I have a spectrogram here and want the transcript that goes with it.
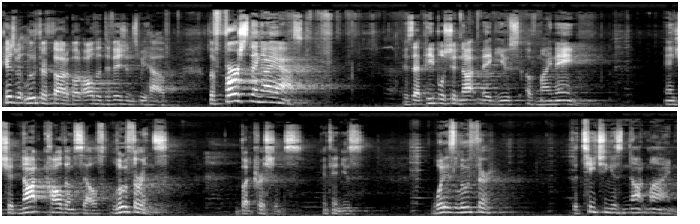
here's what Luther thought about all the divisions we have. The first thing I ask is that people should not make use of my name and should not call themselves Lutherans, but Christians. Continues. What is Luther? The teaching is not mine.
